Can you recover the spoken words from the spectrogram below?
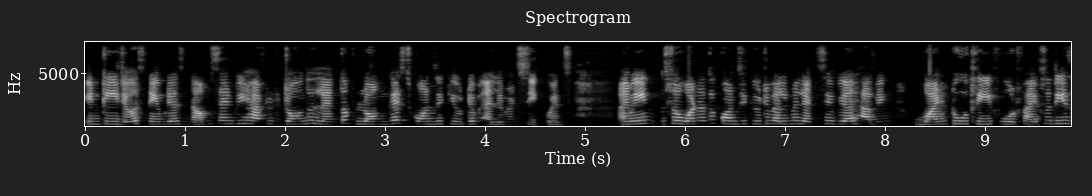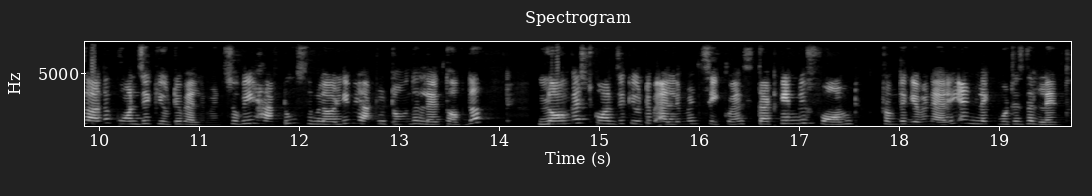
integers named as nums and we have to return the length of longest consecutive element sequence. I mean, so what are the consecutive elements? Let's say we are having 1, 2, 3, 4, 5. So these are the consecutive elements. So we have to, similarly, we have to return the length of the longest consecutive element sequence that can be formed from the given array and like what is the length?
